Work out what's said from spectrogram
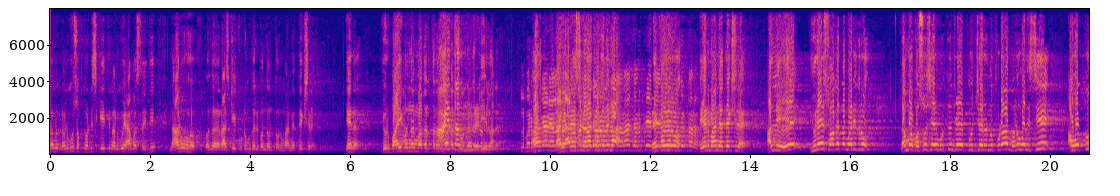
ನನಗೂ ನನಗೂ ಸ್ವಲ್ಪ ದೊಡ್ಡ ಸಿಕ್ಕ ಐತಿ ನನಗೂ ಹ್ಯಾಮಸ್ ಐತಿ. ನಾನು ಒಂದು ರಾಜಕೀಯ ಕುಟುಂಬದಲ್ಲಿ ಬಂದಂಥವ್ರು ಮಾನ್ಯ ಅಧ್ಯಕ್ಷರೇ. ಏನು? ಇವ್ರು ಬಾಯಿ ಬಂದಂಗೆ ಮಾತಾಡ್ತಾರೆ ಆಯ್ತು, ಅದು ರೆಡಿ ಇಲ್ಲ. ಯಾರ ಹೆಸರು ಹೇಳಕ್ ಹೋಗೋದಿಲ್ಲ ಜನಪ್ರಿಯತೆ ಬೇಕಾದವರು. ಏನ್ ಮಾನ್ಯ ಅಧ್ಯಕ್ಷರೇ? ಅಲ್ಲಿ ಇವರೇ ಸ್ವಾಗತ ಮಾಡಿದ್ರು. ನಮ್ಮ ಬಸವಜಯ ಮೃತ್ಯುಂಜಯ ಪೂಜ್ಯರನ್ನು ಕೂಡ ಮನವೊಲಿಸಿ ಅವತ್ತು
